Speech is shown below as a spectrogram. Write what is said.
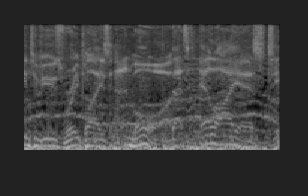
interviews, replays, and more. That's L I S T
